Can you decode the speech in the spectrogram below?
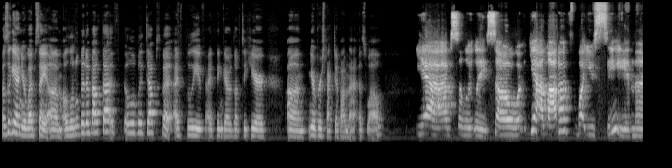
i was looking on your website um, a little bit about that a little bit depth but i believe i think i would love to hear um, your perspective on that as well yeah, absolutely. So, yeah, a lot of what you see in the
